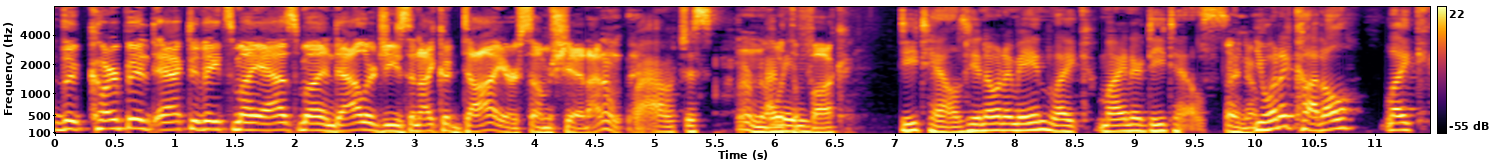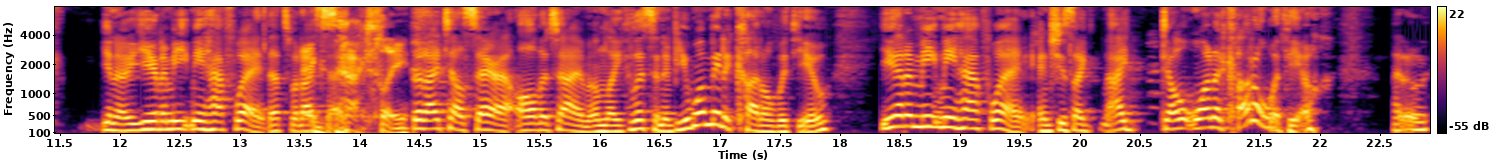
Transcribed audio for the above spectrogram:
the carpet activates my asthma and allergies and I could die or some shit. I don't, Wow, just I don't know I what the fuck. details. You know what I mean? Like minor details. I know. You want to cuddle? Like you know, you're gonna meet me halfway. That's what I say. Exactly. that I tell Sarah all the time. I'm like, listen, if you want me to cuddle with you, you got to meet me halfway. And she's like, I don't want to cuddle with you. I don't.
